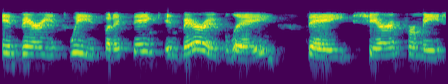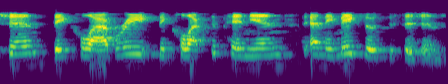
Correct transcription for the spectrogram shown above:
in various ways, but I think invariably, they share information, they collaborate, they collect opinions, and they make those decisions.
